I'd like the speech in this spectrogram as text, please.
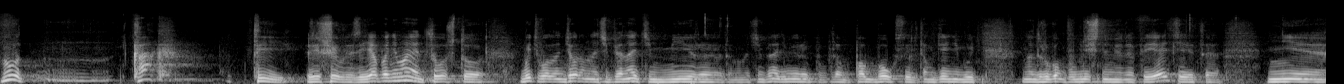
Ну вот, как ты решилась? Я понимаю то, что быть волонтером на чемпионате мира, там, на чемпионате мира по, там, по боксу или там где-нибудь на другом публичном мероприятии, это не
